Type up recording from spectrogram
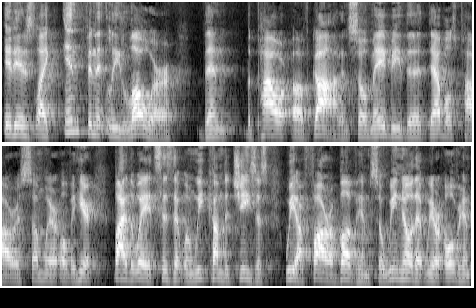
it is like infinitely lower than the power of God. And so maybe the devil's power is somewhere over here. By the way, it says that when we come to Jesus, we are far above him. So we know that we are over him.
